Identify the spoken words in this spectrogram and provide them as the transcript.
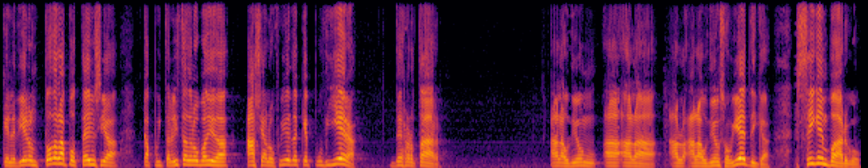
que le dieron toda la potencia capitalista de la humanidad hacia los fines de que pudiera derrotar a la Unión, a, la, a la Unión Soviética. Sin embargo,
